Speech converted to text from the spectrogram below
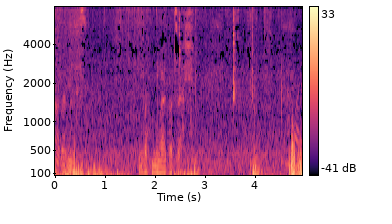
भने होइन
